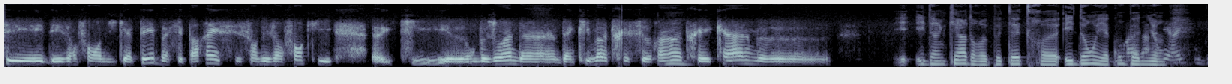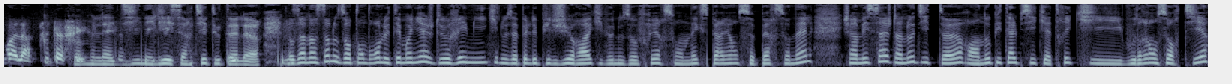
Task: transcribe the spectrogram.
c'est des enfants handicapés, ben c'est pareil, ce sont des enfants qui, euh, qui euh, ont besoin d'un climat très serein, très calme et, d'un cadre peut-être euh, aidant et accompagnant. Voilà, tout à fait. Comme l'a dit Nelly Sertier tout à l'heure. Dans un instant, nous entendrons le témoignage de Rémi qui nous appelle depuis le Jura, qui veut nous offrir son expérience personnelle. J'ai un message d'un auditeur en hôpital psychiatrique qui voudrait en sortir.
